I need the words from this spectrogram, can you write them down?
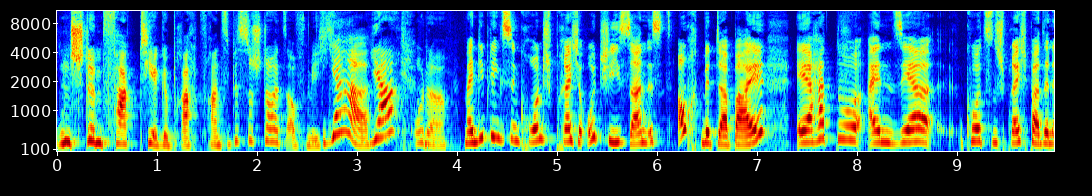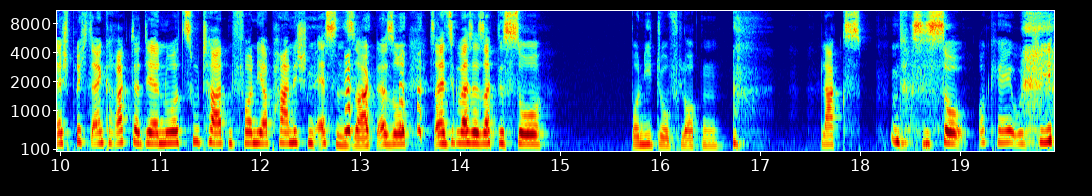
einen Stimmfakt hier gebracht, Franzi. Bist du stolz auf mich? Ja. Ja? Oder? Mein Lieblingssynchronsprecher Uchi-san ist auch mit dabei. Er hat nur einen sehr kurzen Sprechpart, denn er spricht einen Charakter, der nur Zutaten von japanischen Essen sagt. Also das Einzige, was er sagt, ist so Bonito-Flocken, Lachs. Das ist so, okay, Uchi.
